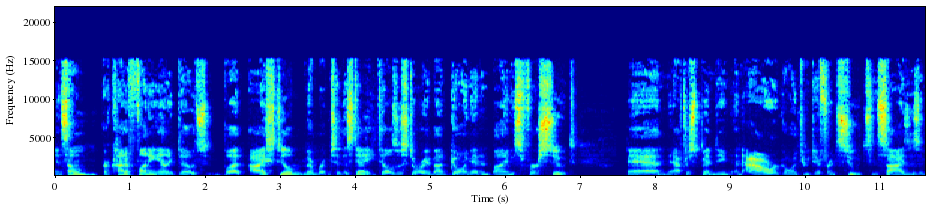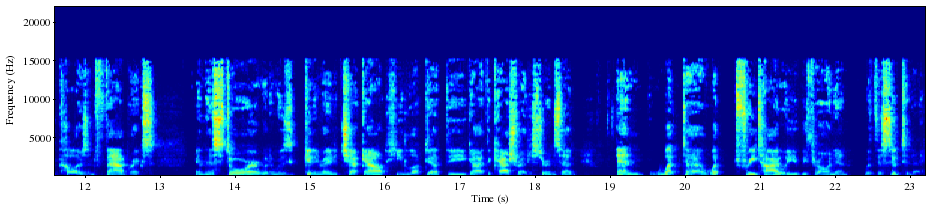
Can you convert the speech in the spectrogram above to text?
and some are kind of funny anecdotes, but I still remember him to this day. He tells a story about going in and buying his first suit, and after spending an hour going through different suits and sizes and colors and fabrics in this store, when it was getting ready to check out, he looked at the guy at the cash register and said, "And what uh, what free tie will you be throwing in with this suit today?"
